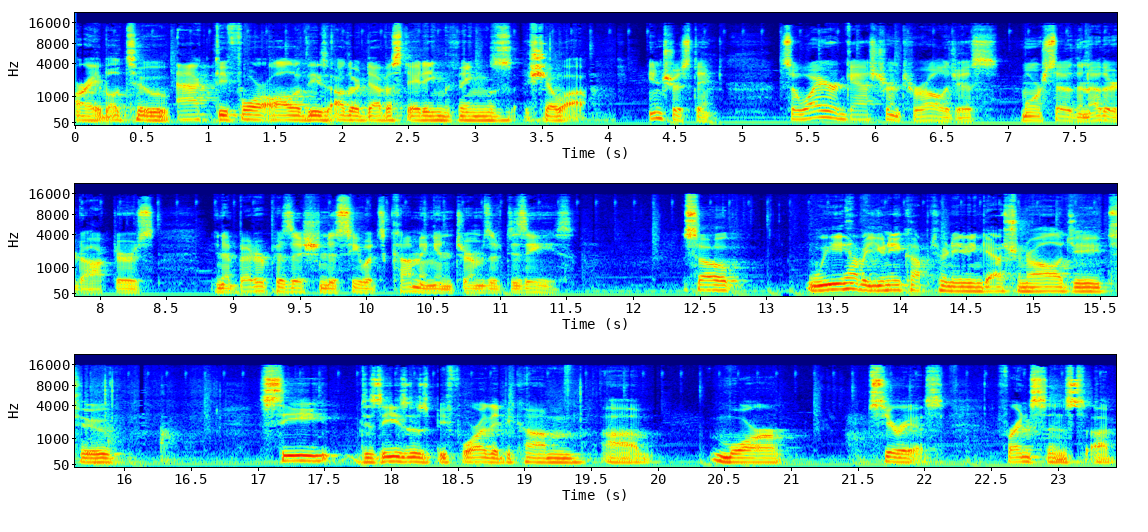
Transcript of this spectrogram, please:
are able to act before all of these other devastating things show up. Interesting. So why are gastroenterologists, more so than other doctors, in a better position to see what's coming in terms of disease? So we have a unique opportunity in gastroenterology to see diseases before they become uh, more serious. For instance, uh,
